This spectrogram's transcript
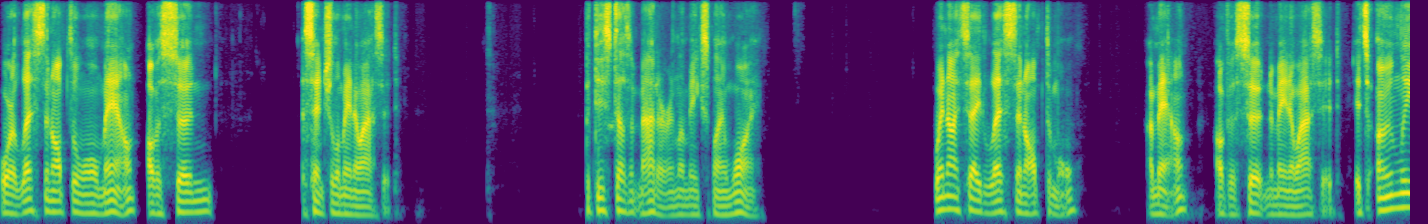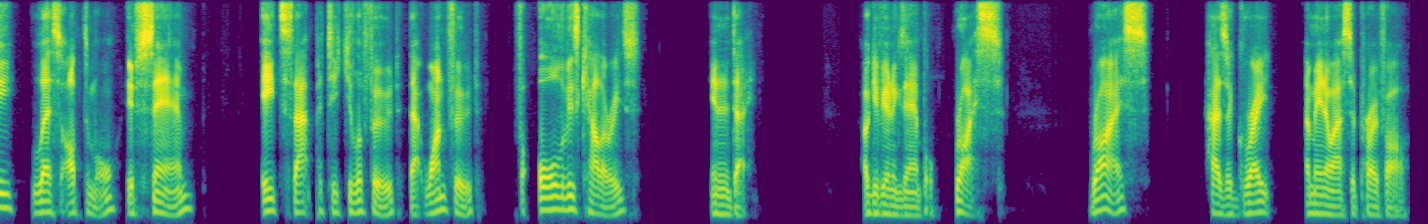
or a less than optimal amount of a certain essential amino acid. But this doesn't matter. And let me explain why. When I say less than optimal amount of a certain amino acid, it's only less optimal if Sam eats that particular food, that one food, for all of his calories in a day. I'll give you an example rice. Rice has a great amino acid profile,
